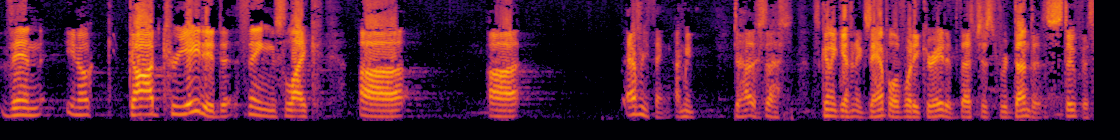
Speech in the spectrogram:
then you know God created things like uh, uh, everything. I mean, I was going to give an example of what he created. That's just redundant. It's stupid.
